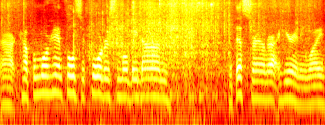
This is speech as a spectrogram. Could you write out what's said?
Alright, a couple more handfuls of quarters and we'll be done with this round right here anyway.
